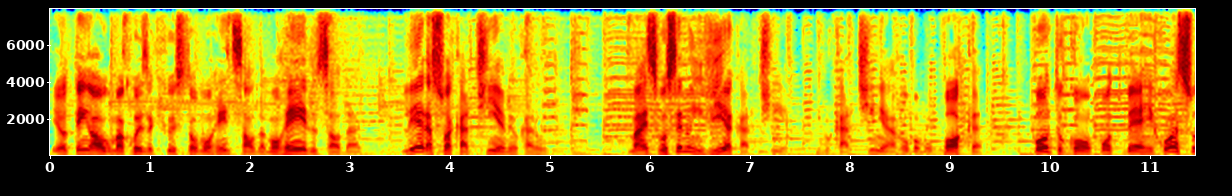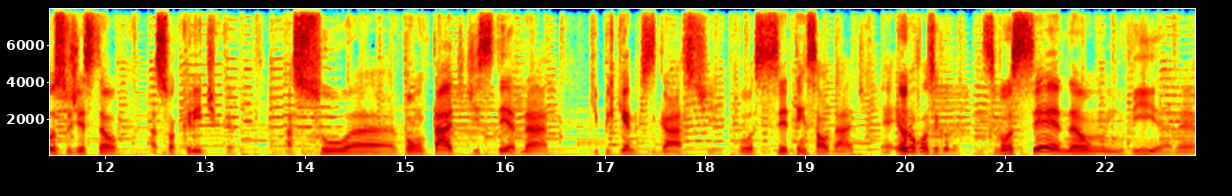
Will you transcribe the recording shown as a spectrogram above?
eu tenho alguma coisa que eu estou morrendo de saudade. Morrendo de saudade. Ler a sua cartinha, meu caro. Mas se você não envia a cartinha, pro cartinha.mupoca.com com.br com a sua sugestão, a sua crítica, a sua vontade de externar que pequeno desgaste você tem saudade, é, eu não consigo ler. E se você não envia né,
